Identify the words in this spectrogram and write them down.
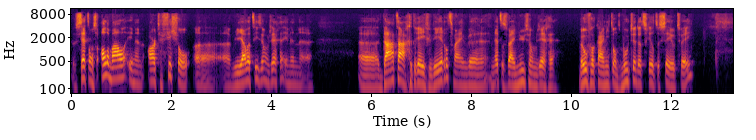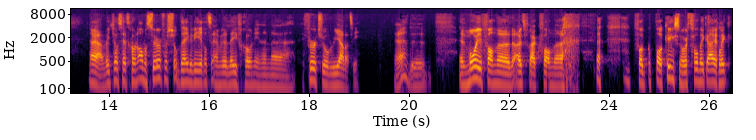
zet ons allemaal in een artificial uh, reality, zou ik zeggen, in een uh, data-gedreven wereld, waarin we, net als wij nu zo zeggen, we hoeven elkaar niet te ontmoeten, dat scheelt de CO2. Nou ja, weet je wel, zet gewoon allemaal servers op de hele wereld en we leven gewoon in een uh, virtual reality. Hè? De, en het mooie van de uitspraak van, van Paul Kingsnorth vond ik eigenlijk.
